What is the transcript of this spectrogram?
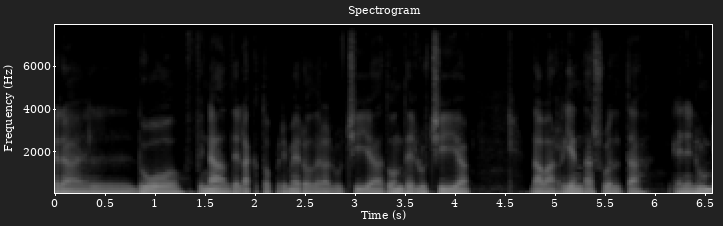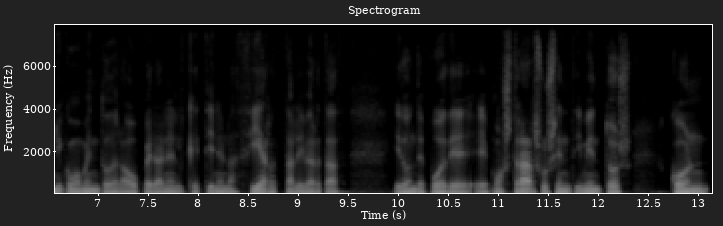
pues era el dúo final del acto primero de la Luchía, donde Luchía daba rienda suelta en el único momento de la ópera en el que tiene una cierta libertad y donde puede eh, mostrar sus sentimientos con,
